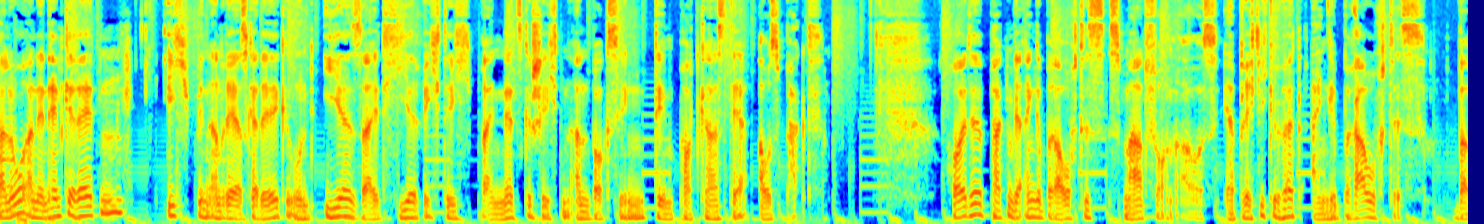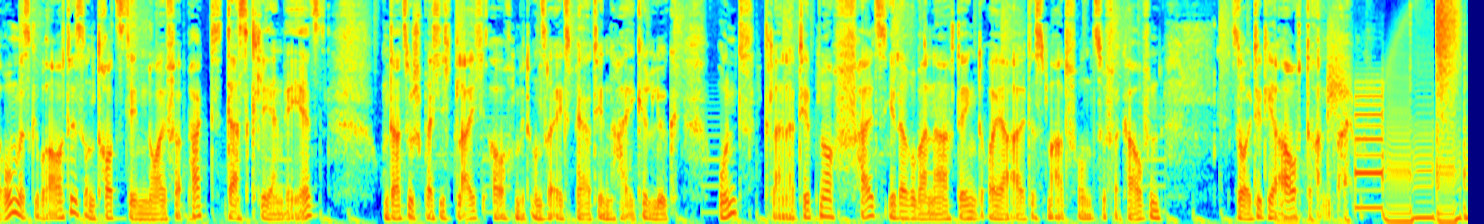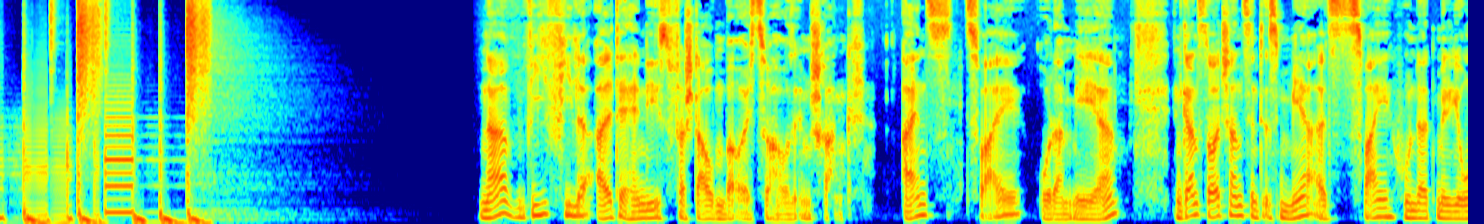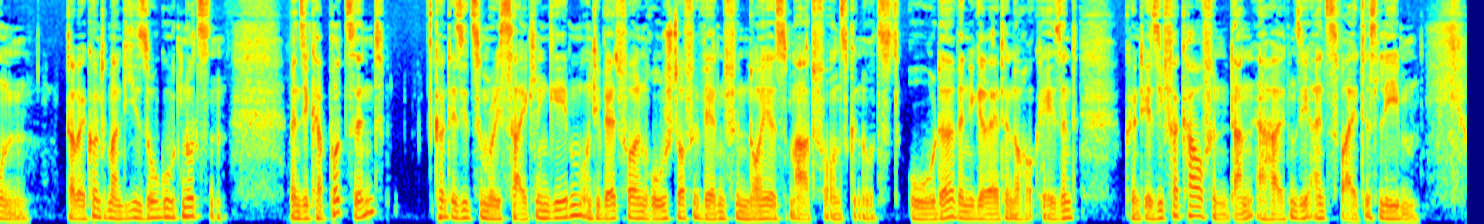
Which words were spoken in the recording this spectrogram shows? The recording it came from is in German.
Hallo an den Endgeräten. Ich bin Andreas Kadelke und ihr seid hier richtig bei Netzgeschichten Unboxing, dem Podcast, der auspackt. Heute packen wir ein gebrauchtes Smartphone aus. Ihr habt richtig gehört, ein gebrauchtes. Warum es gebraucht ist und trotzdem neu verpackt, das klären wir jetzt. Und dazu spreche ich gleich auch mit unserer Expertin Heike Lück. Und kleiner Tipp noch, falls ihr darüber nachdenkt, euer altes Smartphone zu verkaufen, solltet ihr auch dranbleiben. Na, wie viele alte Handys verstauben bei euch zu Hause im Schrank? Eins, zwei oder mehr? In ganz Deutschland sind es mehr als 200 Millionen. Dabei könnte man die so gut nutzen. Wenn sie kaputt sind, könnt ihr sie zum Recycling geben und die wertvollen Rohstoffe werden für neue Smartphones genutzt. Oder, wenn die Geräte noch okay sind, könnt ihr sie verkaufen. Dann erhalten sie ein zweites Leben.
